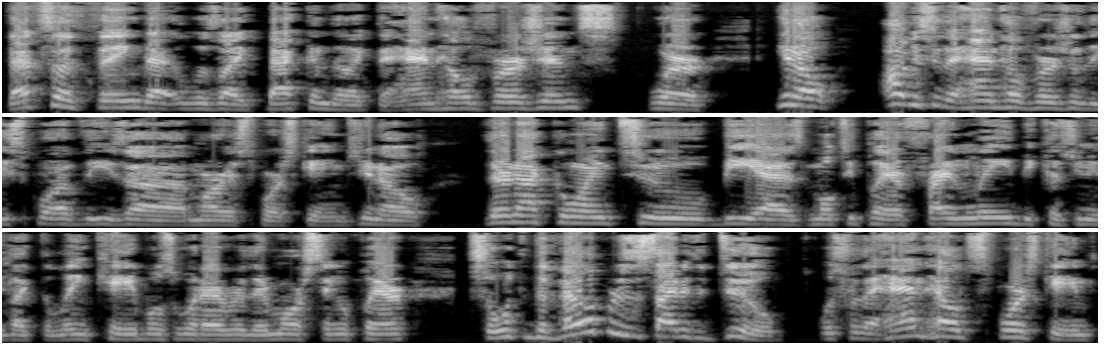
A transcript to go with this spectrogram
That's a thing that was like back in the like the handheld versions where, you know, obviously the handheld version of these of these uh Mario sports games, you know, they're not going to be as multiplayer friendly because you need like the link cables, whatever. They're more single player. So what the developers decided to do was for the handheld sports games,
